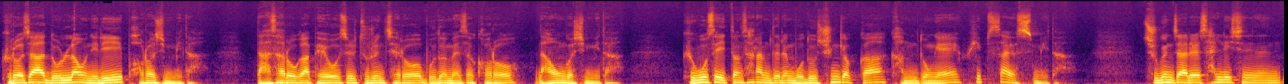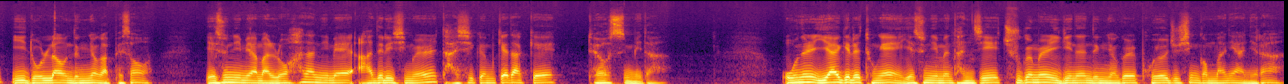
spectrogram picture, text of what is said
그러자 놀라운 일이 벌어집니다. 나사로가 베옷을 두른 채로 무덤에서 걸어 나온 것입니다. 그곳에 있던 사람들은 모두 충격과 감동에 휩싸였습니다. 죽은 자를 살리시는 이 놀라운 능력 앞에서 예수님이야말로 하나님의 아들이심을 다시금 깨닫게 되었습니다. 오늘 이야기를 통해 예수님은 단지 죽음을 이기는 능력을 보여주신 것만이 아니라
